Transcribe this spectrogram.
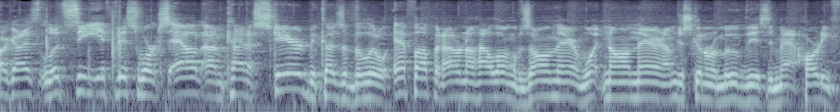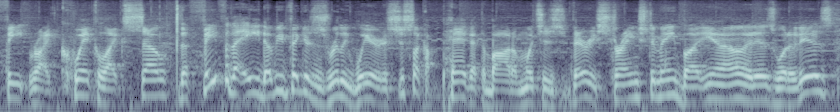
Alright guys, let's see if this works out. I'm kind of scared because of the little F up and I don't know how long it was on there and wasn't on there and I'm just going to remove this Matt Hardy feet right quick like so. The feet for the AEW figures is really weird. It's just like a peg at the bottom which is very strange to me but you know it is what it is.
